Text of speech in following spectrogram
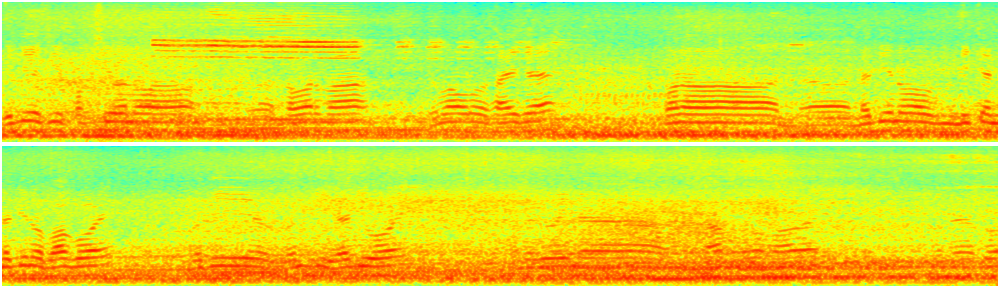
વિદેશી પક્ષીઓનો સવારમાં જમાવડો થાય છે. પણ નદીનો નીચે નદીનો ભાગ હોય બધી ગંદી હેડી હોય અને જોઈને સાફ કરવામાં આવે અને તો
